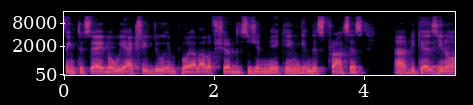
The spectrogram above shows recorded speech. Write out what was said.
thing to say, but we actually do employ a lot of shared decision making in this process. Uh, because you know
